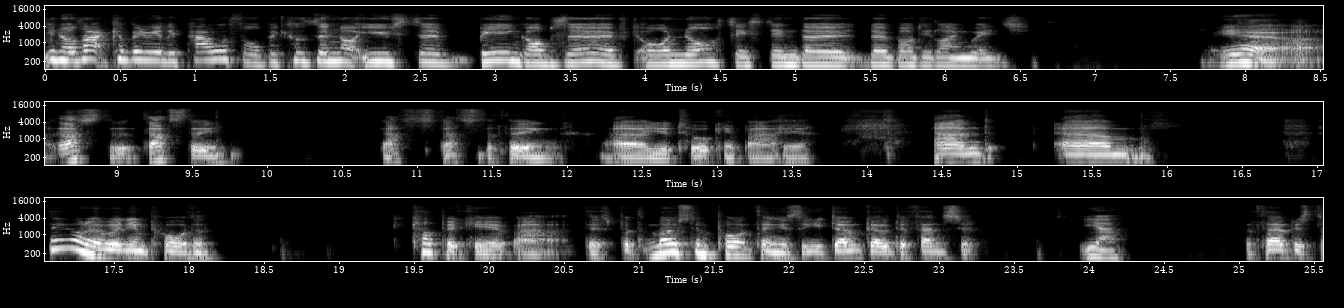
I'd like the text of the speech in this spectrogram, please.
you know that can be really powerful because they're not used to being observed or noticed in the their body language yeah uh, that's the that's the that's that's the thing uh, you're talking about here. And um, i think on a really important topic here about this but the most important thing is that you don't go defensive. Yeah. The therapist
